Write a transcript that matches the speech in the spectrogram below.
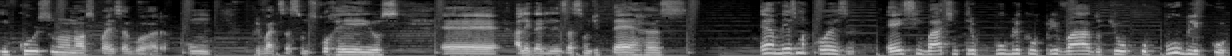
em, curso no nosso país agora, com privatização dos correios, é, a legalização de terras. É a mesma coisa. É esse embate entre o público e o privado, que o, o público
